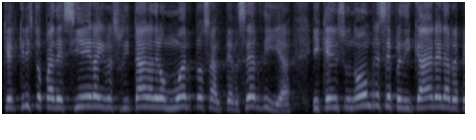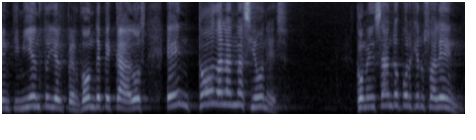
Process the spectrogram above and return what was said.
que el Cristo padeciera y resucitara de los muertos al tercer día y que en su nombre se predicara el arrepentimiento y el perdón de pecados en todas las naciones, comenzando por Jerusalén.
